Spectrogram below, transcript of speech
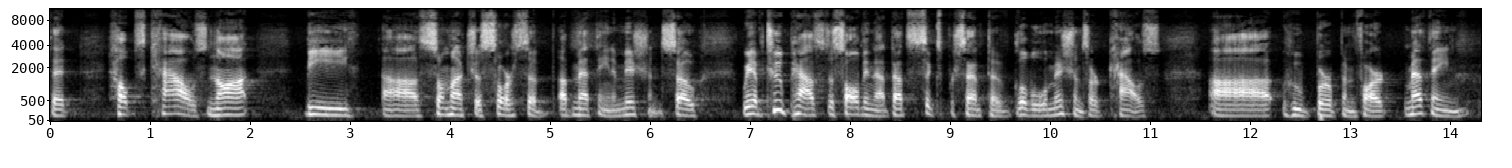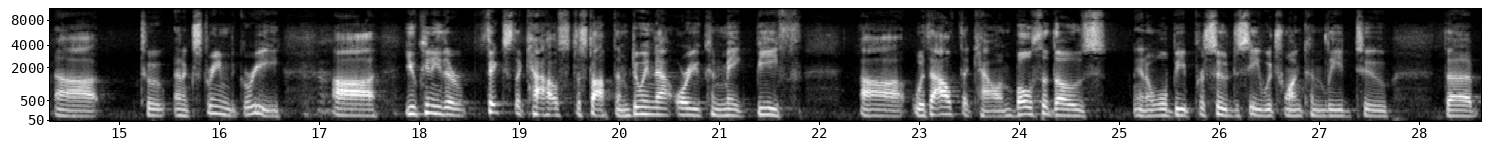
that helps cows not be uh, so much a source of, of methane emissions. So we have two paths to solving that. That's six percent of global emissions are cows. uh, who burp and fart methane uh, to an extreme degree. Uh, you can either fix the cows to stop them doing that, or you can make beef uh, without the cow. And both of those, you know, will be pursued to see which one can lead to the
